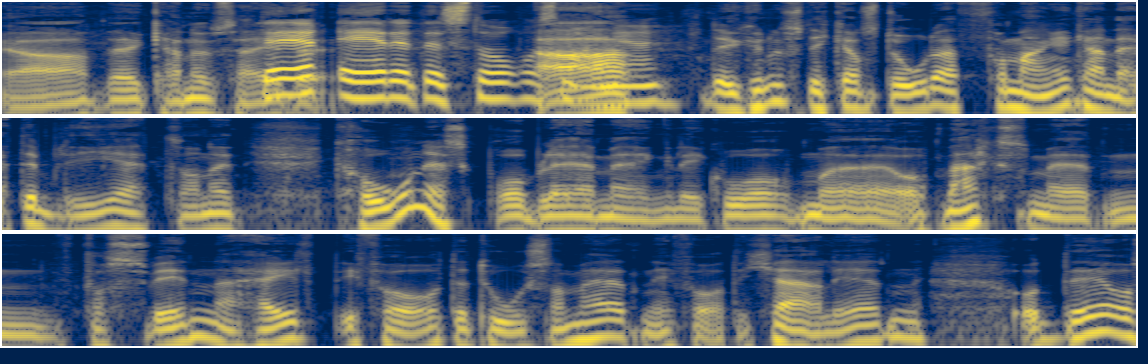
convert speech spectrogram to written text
Ja, det kan du si. Der er det det står hos ja, mange. Det er jo ikke noe stikkende stol der. For mange kan dette bli et sånn et kronisk problem, egentlig, hvor eh, oppmerksomheten forsvinner helt i forhold til tosomheten, i forhold til kjærligheten. Og det å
